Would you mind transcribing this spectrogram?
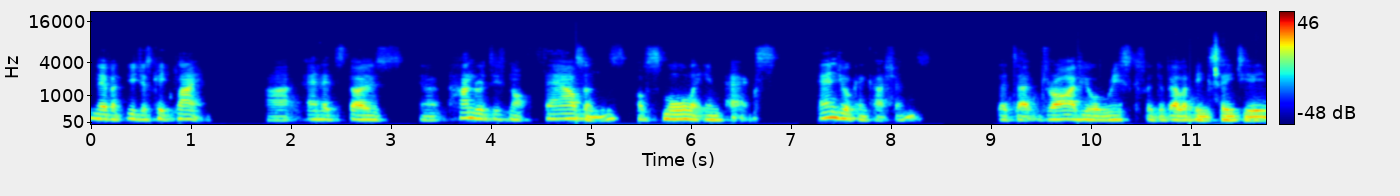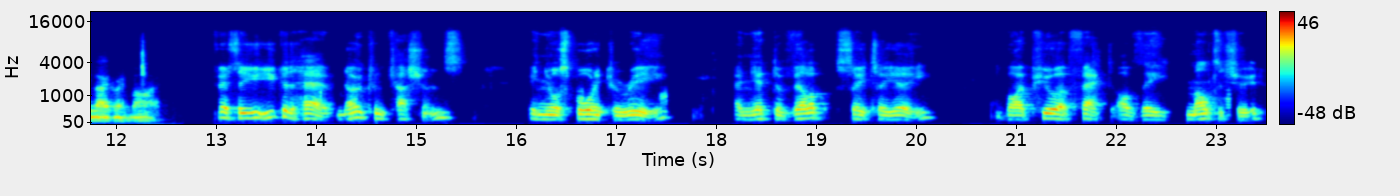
never you just keep playing, uh, and it's those you know hundreds, if not thousands, of smaller impacts and your concussions that uh, drive your risk for developing CTE later in life. So you, you could have no concussions in your sporting career and yet develop CTE by pure fact of the multitude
